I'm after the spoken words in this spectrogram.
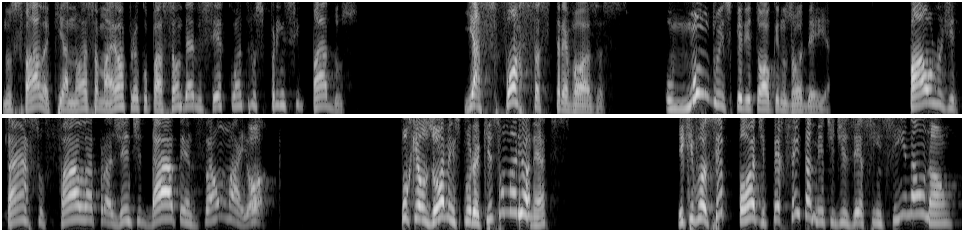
nos fala que a nossa maior preocupação deve ser contra os principados e as forças trevosas o mundo espiritual que nos rodeia. Paulo de Tarso fala para a gente dar atenção maior. Porque os homens por aqui são marionetes. E que você pode perfeitamente dizer sim, sim e não, não.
